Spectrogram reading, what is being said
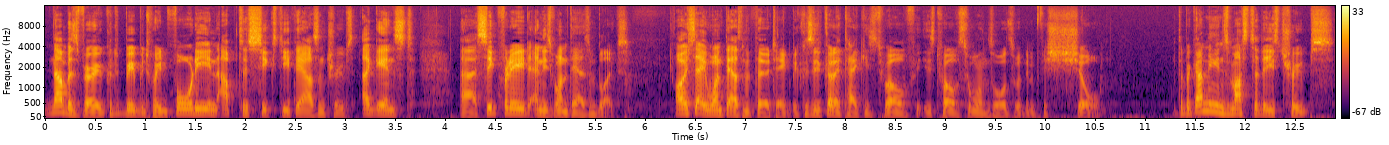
numbers vary. Could be between 40 and up to 60,000 troops against uh, Siegfried and his 1,000 blokes. I say 1,013 because he's got to take his 12 his 12 sworn swords with him for sure. The Burgundians muster these troops,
